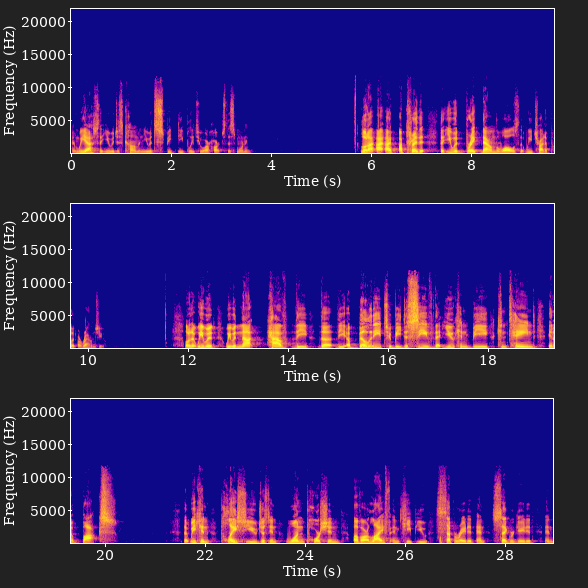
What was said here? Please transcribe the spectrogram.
And we ask that you would just come and you would speak deeply to our hearts this morning. Lord, I, I, I pray that, that you would break down the walls that we try to put around you. Lord, that we would, we would not have the, the, the ability to be deceived that you can be contained in a box. That we can place you just in one portion of our life and keep you separated and segregated and,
